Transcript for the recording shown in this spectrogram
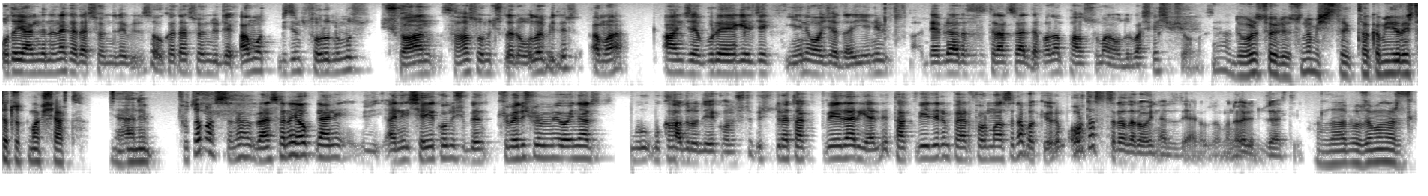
O da yangını ne kadar söndürebilirse o kadar söndürecek. Ama bizim sorunumuz şu an saha sonuçları olabilir ama anca buraya gelecek yeni hocada, yeni devre arası transferde falan pansuman olur. Başka hiçbir şey olmaz. Ya doğru söylüyorsun ama işte takımı yarışta tutmak şart. Yani tutamazsın abi. Ben sana yok yani hani şeyi konuş ben küme düşmemeyi oynar bu, bu kadro diye konuştuk. Üstüne takviyeler geldi. Takviyelerin performansına bakıyorum. Orta sıralara oynarız yani o zaman. Öyle düzelteyim. Allah abi o zaman artık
